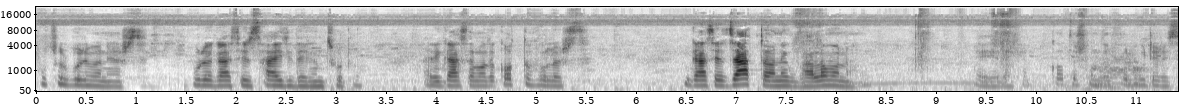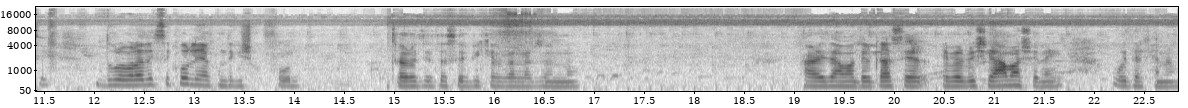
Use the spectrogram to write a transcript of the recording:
প্রচুর পরিমাণে আসছে। পুরো গাছের সাইজ দেখেন ছোট। আর এই গাছের মধ্যে কত ফুল আসছে। গাছের জাতটা অনেক ভালো মনে হয়। এই যে দেখেন, কত সুন্দর ফুল ফুটে রয়েছে। দুপুরবেলা দেখছি কলি, এখন দেখি সব ফুল। ঝাড়ু দিতেছে বিকেলবেলার জন্য। আর এই যে আমাদের গাছের এবার বেশি আম আসে নাই, ওই দেখেন আম।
